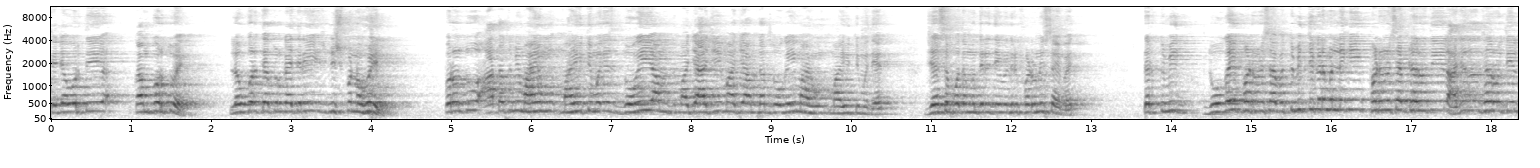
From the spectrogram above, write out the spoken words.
त्याच्यावरती काम करतोय. लवकर त्यातून काहीतरी निष्पन्न होईल. परंतु आता तुम्ही महायु महायुतीमध्ये दोघेही आम माझी आजी माझे आमदार दोघेही महायु महायुतीमध्ये आहेत. जलसंपदा मंत्री देवेंद्र फडणवीस साहेब आहेत. तर तुम्ही दोघंही फडणवीस साहेब तुम्ही तिकडे म्हणले की फडणवीस साहेब ठरवतील अजय ठरवतील.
